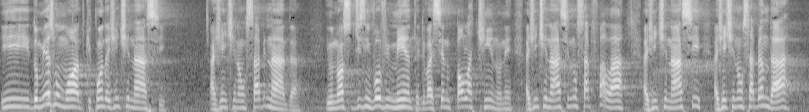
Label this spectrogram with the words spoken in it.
E do mesmo modo que quando a gente nasce, a gente não sabe nada. E o nosso desenvolvimento, ele vai sendo paulatino, né? A gente nasce e não sabe falar. A gente nasce, a gente não sabe andar.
